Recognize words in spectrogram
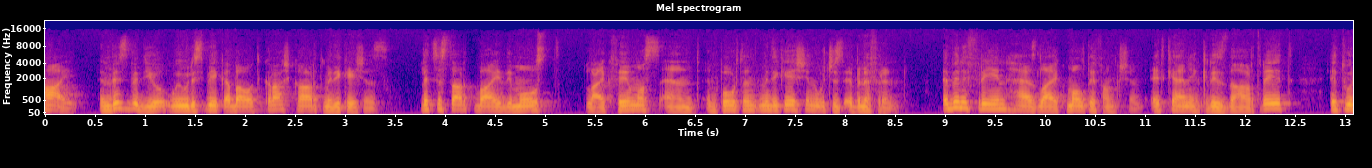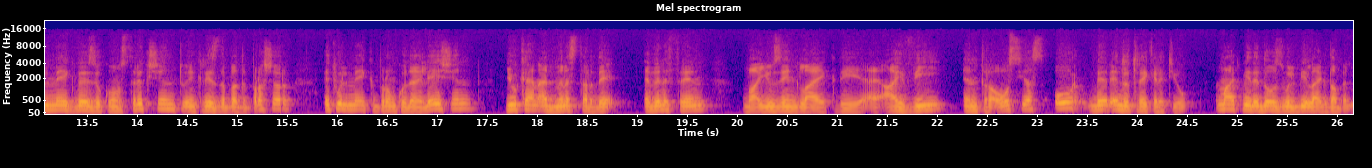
Hi, in this video we will speak about crash cart medications. Let's start by the most like famous and important medication which is epinephrine. Epinephrine has like multifunction. It can increase the heart rate, it will make vasoconstriction to increase the blood pressure, it will make bronchodilation. You can administer the epinephrine by using like the uh, IV intraosseous or per endotracheal tube. It Might be the dose will be like double.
